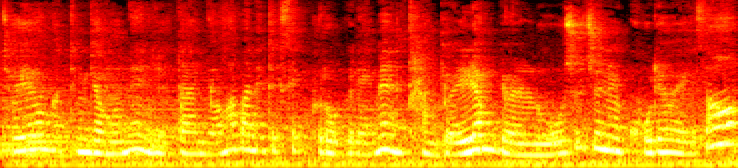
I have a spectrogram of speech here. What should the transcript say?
저희 원 같은 경우는 일단 영화반의 특색 프로그램은 각 연령별로 수준을 고려해서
